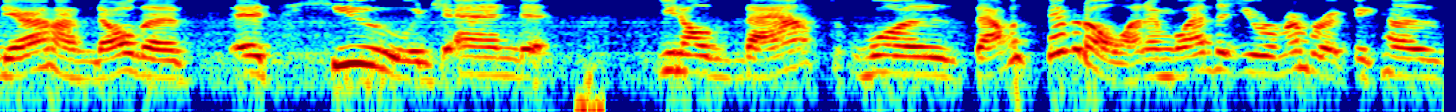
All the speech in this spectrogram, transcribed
Yeah, no, that's, it's huge. And, you know, that was, that was pivotal. And I'm glad that you remember it because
